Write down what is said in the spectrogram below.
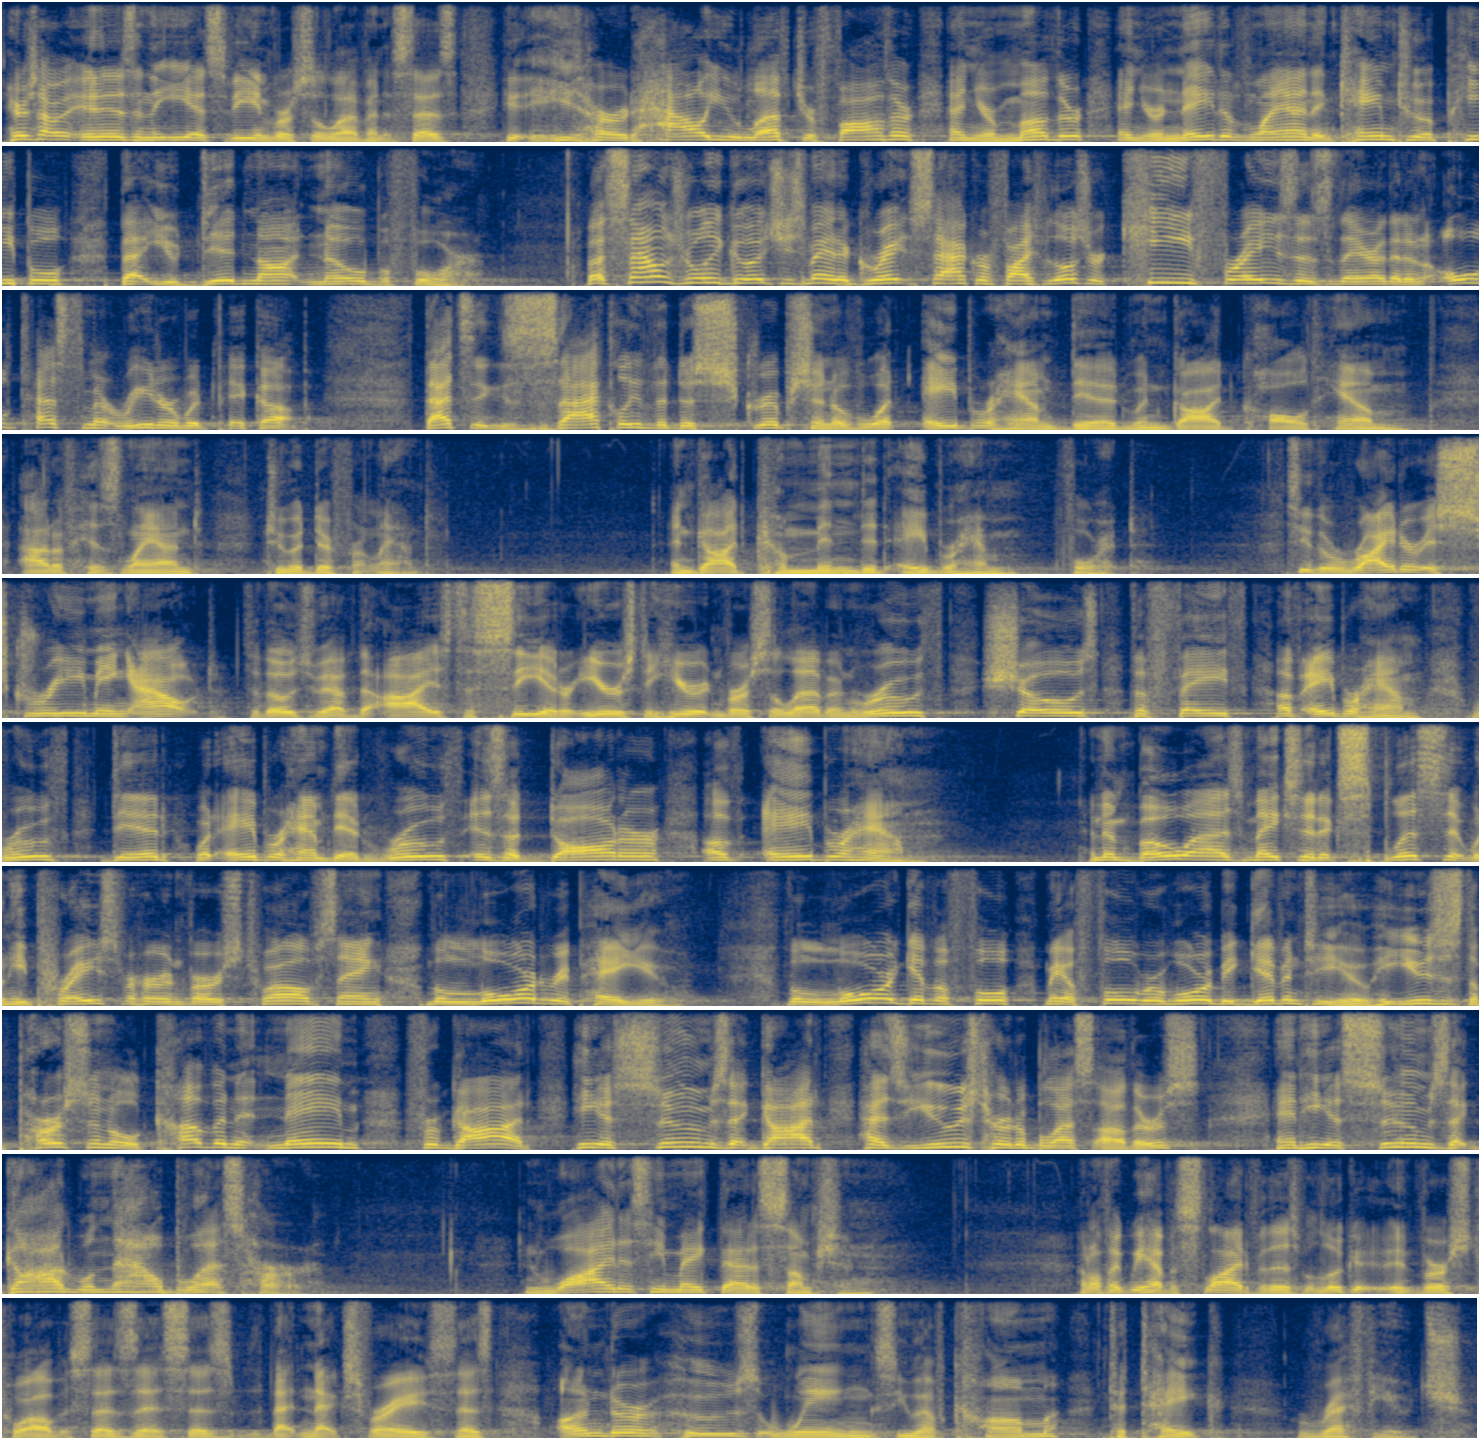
Here's how it is in the ESV in verse 11. It says, He heard how you left your father and your mother and your native land and came to a people that you did not know before. That sounds really good. She's made a great sacrifice, but those are key phrases there that an Old Testament reader would pick up. That's exactly the description of what Abraham did when God called him out of his land to a different land. And God commended Abraham for it. See, the writer is screaming out to those who have the eyes to see it or ears to hear it in verse 11. Ruth shows the faith of Abraham. Ruth did what Abraham did. Ruth is a daughter of Abraham. And then Boaz makes it explicit when he prays for her in verse 12, saying, The Lord repay you the Lord give a full, may a full reward be given to you. He uses the personal covenant name for God. He assumes that God has used her to bless others, and he assumes that God will now bless her. And why does he make that assumption? I don't think we have a slide for this, but look at, verse 12. It says this, says that next phrase says, under whose wings you have come to take refuge.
